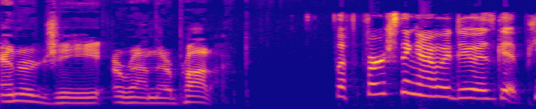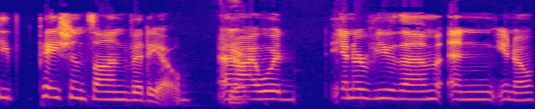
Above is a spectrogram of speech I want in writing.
energy around their product? The first thing I would do is get pe- patients on video, and yep. I would interview them and you know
